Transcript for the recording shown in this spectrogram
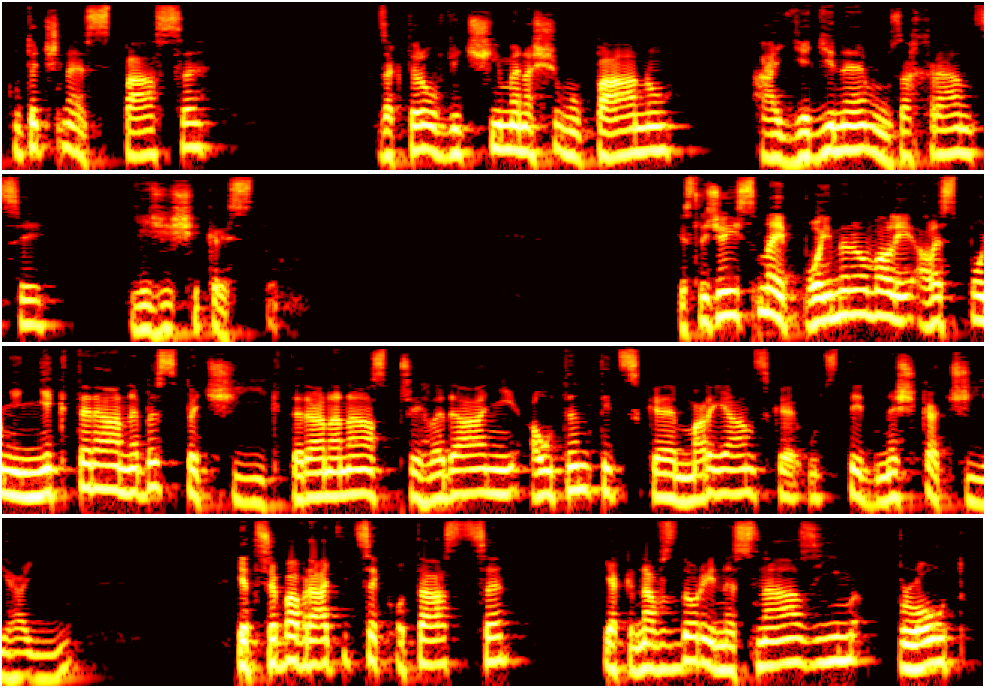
skutečné spáse, za kterou vděčíme našemu pánu a jedinému zachránci Ježíši Kristu. Jestliže jsme pojmenovali alespoň některá nebezpečí, která na nás při hledání autentické mariánské úcty dneška číhají, je třeba vrátit se k otázce, jak navzdory nesnázím plout v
